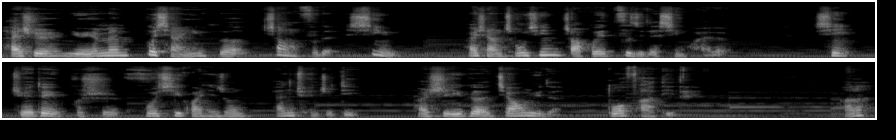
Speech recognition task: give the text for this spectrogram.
还是女人们不想迎合丈夫的性欲，而想重新找回自己的性快乐。性绝对不是夫妻关系中安全之地，而是一个焦虑的多发地带。好了，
